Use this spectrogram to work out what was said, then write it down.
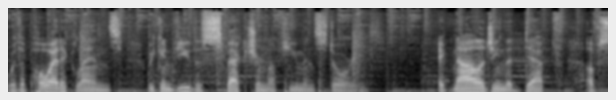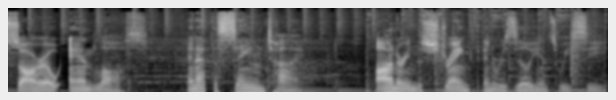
With a poetic lens, we can view the spectrum of human stories, acknowledging the depth of sorrow and loss, and at the same time, honoring the strength and resilience we see.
